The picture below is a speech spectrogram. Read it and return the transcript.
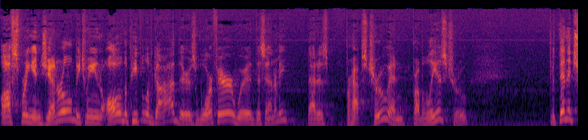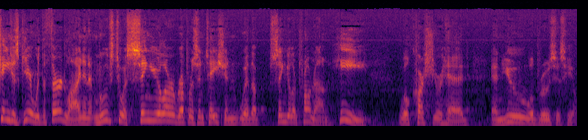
offspring in general between all of the people of God? There's warfare with this enemy. That is perhaps true and probably is true. But then it changes gear with the third line and it moves to a singular representation with a singular pronoun. He will crush your head and you will bruise his heel.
